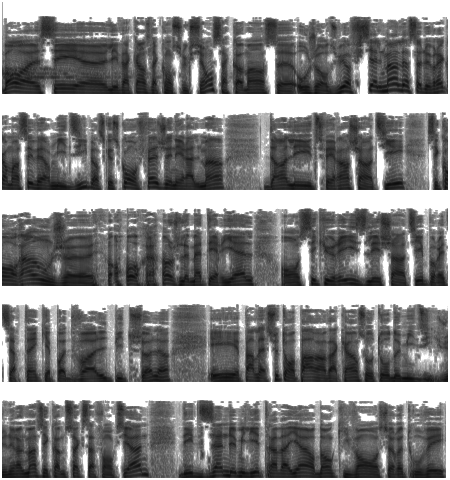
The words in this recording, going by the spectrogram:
Bon, euh, c'est euh, les vacances de la construction. Ça commence euh, aujourd'hui. Officiellement, là, ça devrait commencer vers midi parce que ce qu'on fait généralement dans les différents chantiers, c'est qu'on range, on range le matériel, on sécurise les chantiers pour être certain qu'il n'y a pas de vol puis tout ça là. Et par la suite, on part en vacances autour de midi. Généralement, c'est comme ça que ça fonctionne. Des dizaines de milliers de travailleurs donc qui vont se retrouver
